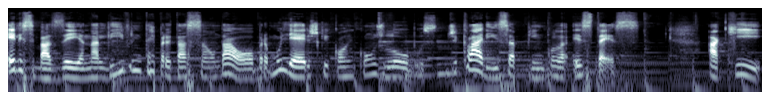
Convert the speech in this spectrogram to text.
Ele se baseia na livre interpretação da obra Mulheres que Correm com os Lobos, de Clarissa Píncola Estés. Aqui,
